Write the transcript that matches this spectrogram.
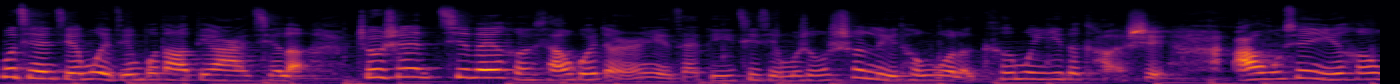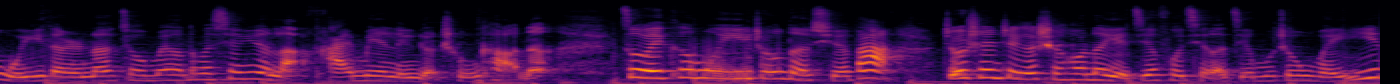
目前节目已经播到第二期了，周深、戚薇和小鬼等人也在第一期节目中顺利通过了科目一的考试，而吴宣仪和武艺等人呢？就没有那么幸运了，还面临着重考呢。作为科目一中的学霸，周深这个时候呢也肩负起了节目中唯一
